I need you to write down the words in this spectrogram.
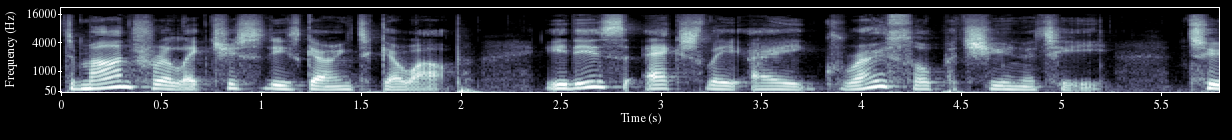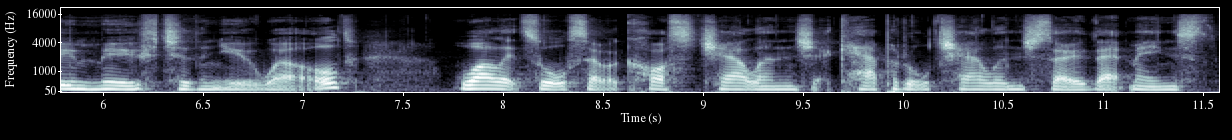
demand for electricity is going to go up. It is actually a growth opportunity to move to the new world, while it's also a cost challenge, a capital challenge. So that means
